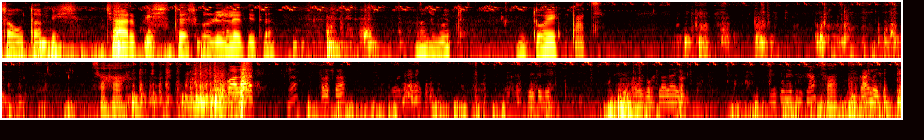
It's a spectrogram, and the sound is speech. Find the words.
चौथा पीस चार पीस तर सोडलेला आहे तिथं मजबूत तो एक पाच सहा सात काय माहिती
